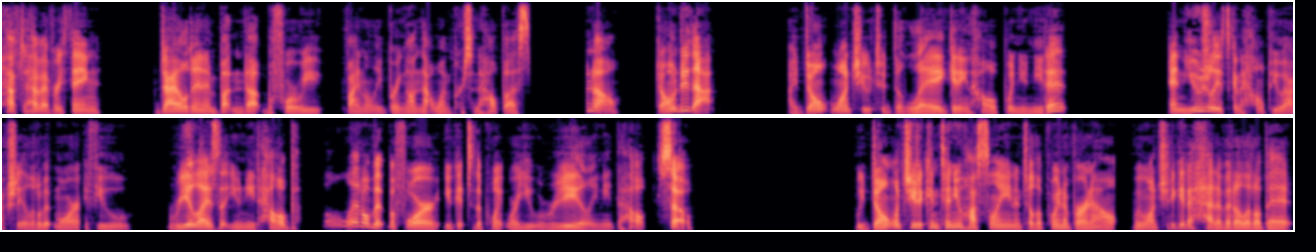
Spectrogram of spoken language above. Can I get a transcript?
have to have everything dialed in and buttoned up before we finally bring on that one person to help us. No, don't do that. I don't want you to delay getting help when you need it. And usually it's going to help you actually a little bit more if you realize that you need help a little bit before you get to the point where you really need the help. So, we don't want you to continue hustling until the point of burnout. We want you to get ahead of it a little bit.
